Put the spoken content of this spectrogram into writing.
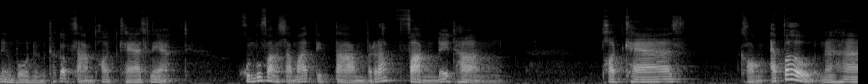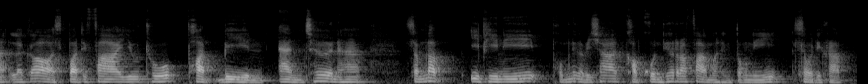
1โบ1เท่ากับ3พอดแคสต์เนี่ยคุณผู้ฟังสามารถติดตามรับฟังได้ทางพอดแคสต์ของ Apple นะฮะ แล้วก็ Spotify YouTube Podbean a n c h o r นะฮะสำหรับ EP นี้ผมหนึ่งอภิชาติขอบคุณที่รับฟังมาถึงตรงนี้ สวัสดีครับ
